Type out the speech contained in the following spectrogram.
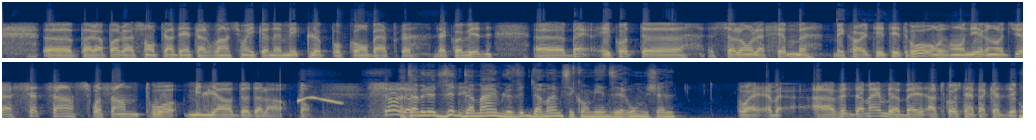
par rapport à son plan d'intervention économique là, pour combattre la COVID, ben écoute, selon la firme McCarthy Tetro, on, on, est rendu à 763 milliards de dollars. Bon. Ça, Attends une minute, vite de même. Le vite de même, c'est combien de zéros, Michel? Oui, eh ben, ah, vite de même, ben, en tout cas, c'est un paquet de zéro.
